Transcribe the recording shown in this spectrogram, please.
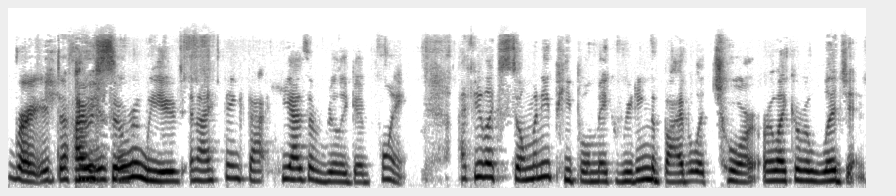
Right, it definitely. I was isn't. so relieved, and I think that he has a really good point. I feel like so many people make reading the Bible a chore or like a religion.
